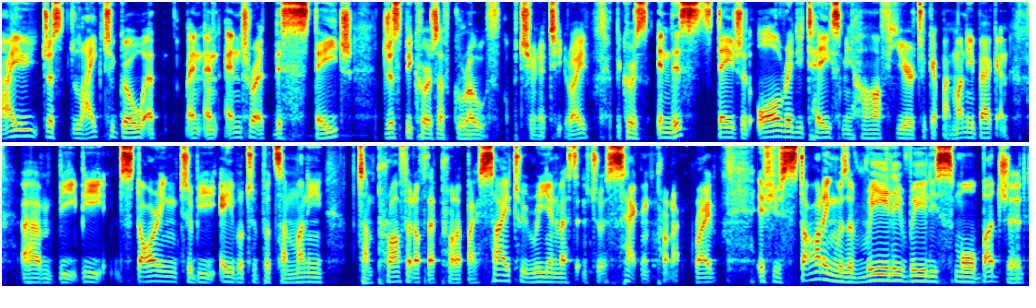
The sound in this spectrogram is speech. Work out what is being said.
I just like to go at and, and enter at this stage just because of growth opportunity, right? Because in this stage, it already takes me half year to get my money back and um, be be starting to be able to put some money, some profit of that product by side to reinvest into a second product, right? If you're starting with a really really small budget,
